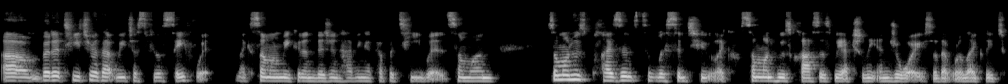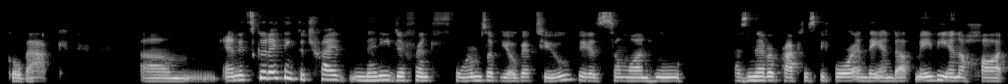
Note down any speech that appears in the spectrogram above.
Um, but a teacher that we just feel safe with, like someone we could envision having a cup of tea with, someone someone who's pleasant to listen to, like someone whose classes we actually enjoy, so that we're likely to go back. Um, and it's good, I think, to try many different forms of yoga too, because someone who has never practiced before and they end up maybe in a hot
